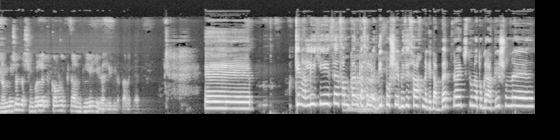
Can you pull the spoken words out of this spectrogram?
νομίζω το συμβόλαιο του Covington λίγη δεν λίγη το καλοκαίρι. Ε, και να λίγη δεν θα μου κάνει Ναι, καθόλου εντάξει. εντύπωση επειδή θα έχουν και τα bird rights του να τον κρατήσουν ε, ε,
